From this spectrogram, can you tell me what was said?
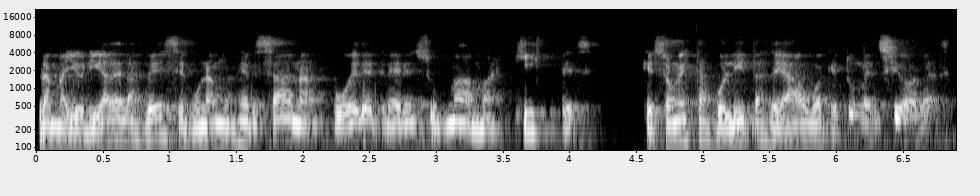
La mayoría de las veces una mujer sana puede tener en sus mamas quistes, que son estas bolitas de agua que tú mencionas,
